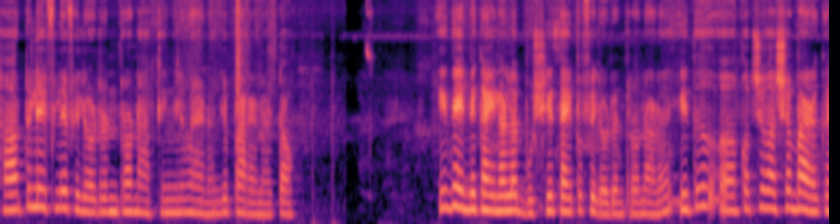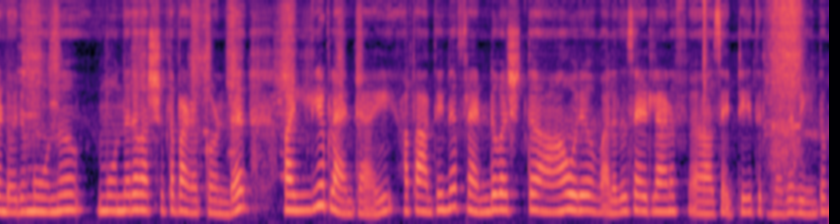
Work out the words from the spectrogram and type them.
ഹാർട്ട് ലൈഫിലെ ഫിലോഡൻഡ്രോൺ ആർക്കെങ്കിലും വേണമെങ്കിൽ പറയണം കേട്ടോ. ഇത് എന്റെ കയ്യിലുള്ള ബുഷി ടൈപ്പ് ഫിലോഡൻട്രോൺ ആണ്. ഇത് കുറച്ച് വർഷം പഴക്കമുണ്ട്. ഒരു മൂന്ന് മൂന്നര വർഷത്തെ പഴക്കമുണ്ട്. വലിയ പ്ലാന്റായി അപ്പോൾ അതിന്റെ ഫ്രണ്ട് വശത്ത് ആ ഒരു വലത് സൈഡിലാണ് സെറ്റ് ചെയ്തിരുന്നത്. വീണ്ടും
